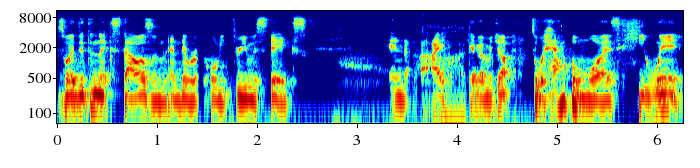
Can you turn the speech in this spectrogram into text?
So I did the next thousand, and there were only three mistakes and God. I gave him a job. So what happened was he went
